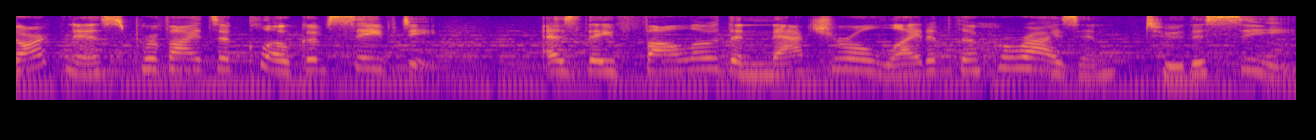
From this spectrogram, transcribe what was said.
Darkness provides a cloak of safety as they follow the natural light of the horizon to the sea.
